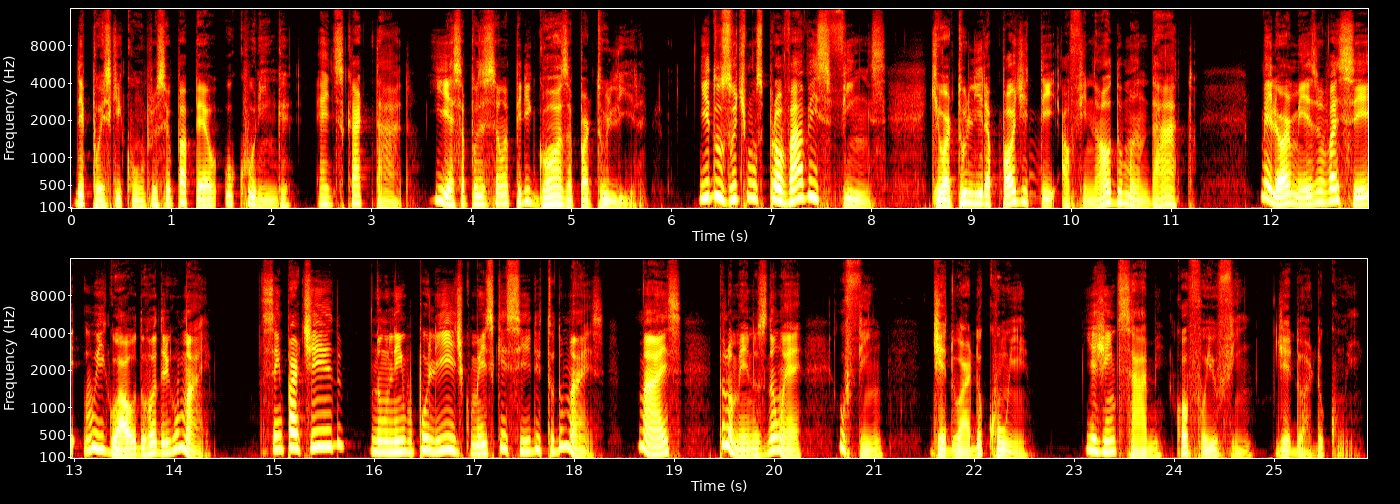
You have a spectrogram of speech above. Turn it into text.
Depois que cumpre o seu papel, o coringa é descartado. E essa posição é perigosa para Arthur Lira e dos últimos prováveis fins que o Arthur Lira pode ter ao final do mandato, melhor mesmo vai ser o igual do Rodrigo Maia. Sem partido, num limbo político, meio esquecido e tudo mais. Mas, pelo menos, não é o fim de Eduardo Cunha. E a gente sabe qual foi o fim de Eduardo Cunha.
